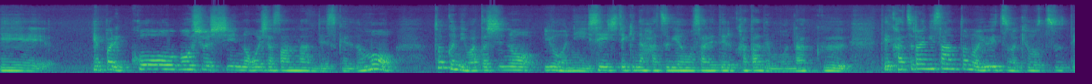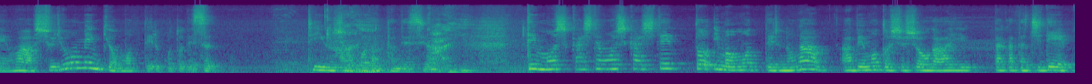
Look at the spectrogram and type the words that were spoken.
えーやっぱり公募出身のお医者さんなんですけれども特に私のように政治的な発言をされている方でもなくで桂木さんとの唯一の共通点は狩猟免許を持っていることですっていう情報だったんですよ。はいでもしかしてもしかしてと今思ってるのが安倍元首相がああいった形で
